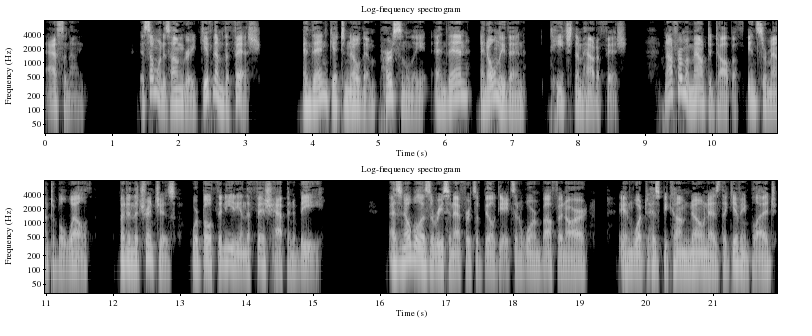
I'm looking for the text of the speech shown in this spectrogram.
asinine. If someone is hungry, give them the fish. And then get to know them personally, and then, and only then, teach them how to fish. Not from a mountaintop of insurmountable wealth, but in the trenches where both the needy and the fish happen to be. As noble as the recent efforts of Bill Gates and Warren Buffett are in what has become known as the Giving Pledge,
